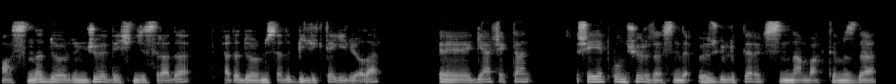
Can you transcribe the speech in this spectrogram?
aslında dördüncü ve beşinci sırada ya da dördüncü sırada birlikte geliyorlar. Ee, gerçekten şey hep konuşuyoruz aslında özgürlükler açısından baktığımızda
